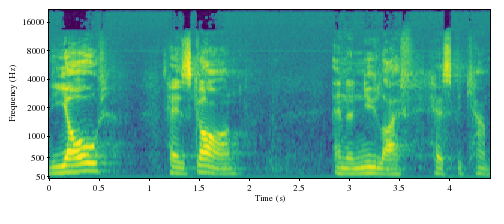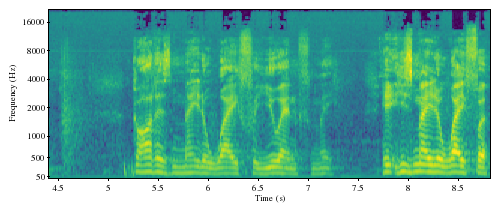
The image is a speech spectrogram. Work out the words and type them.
The old has gone and a new life has become. God has made a way for you and for me. He's made a way for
